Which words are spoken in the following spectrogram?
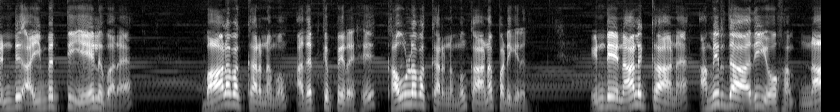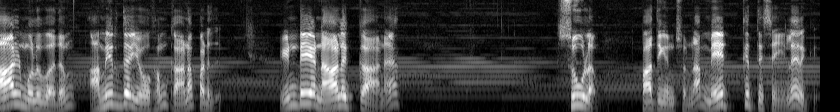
ரெண்டு ஐம்பத்தி ஏழு வரை பாலவக்கரணமும் அதற்கு பிறகு கௌளவக்கரணமும் காணப்படுகிறது. இன்றைய நாளுக்கான அமிர்தாதி யோகம் நாள் முழுவதும் அமிர்த யோகம் காணப்படுது. இன்றைய நாளுக்கான சூலம் பார்த்தீங்கன்னு சொன்னால் மேற்கு திசையில் இருக்குது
